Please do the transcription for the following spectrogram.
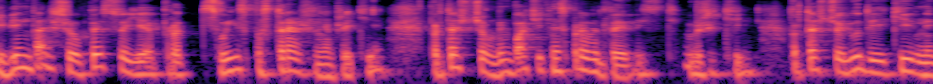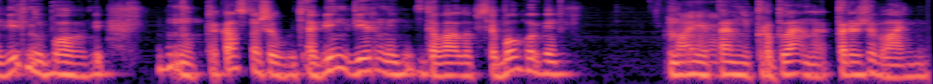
І він далі описує про свої спостереження в житті, про те, що він бачить несправедливість в житті, про те, що люди, які не вірні Богові, ну прекрасно живуть, а він вірний, здавалося, Богові. Має Мгм. певні проблеми, переживання.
